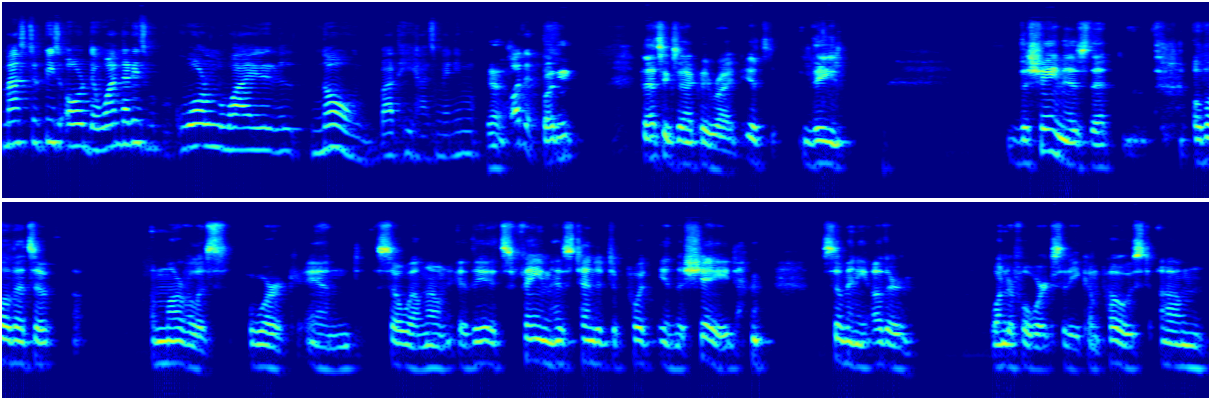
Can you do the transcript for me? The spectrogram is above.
masterpiece or the one that is worldwide known, but he has many yes, others. But he, that's exactly right. It's the the shame is that although that's a, a marvelous work and so well known, its fame has tended to put in the shade so many other wonderful works that he composed. Um,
